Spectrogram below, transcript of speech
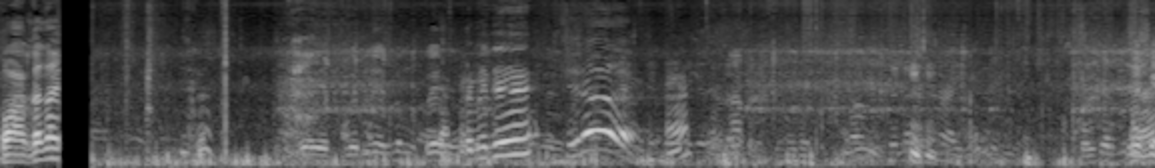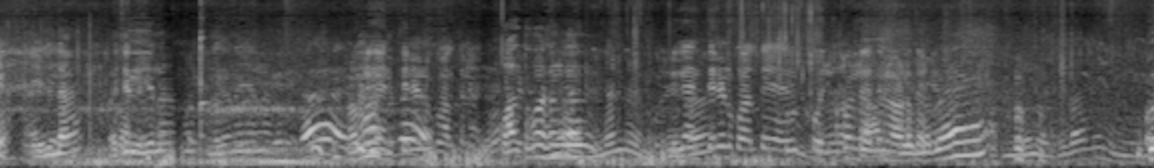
Wah kata. Permisi. Hah? ఇంకో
